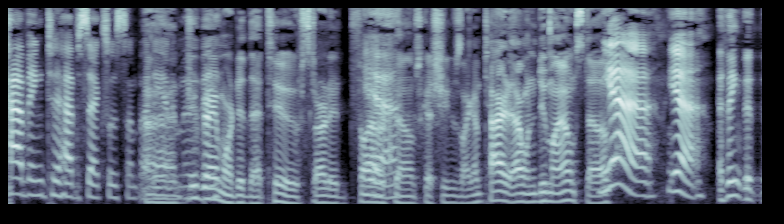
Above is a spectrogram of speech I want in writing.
having to have sex with somebody in Uh, a movie. Drew Barrymore did that too. Started flower Yeah. films because she was like, "I'm tired. I want to do my own stuff." Yeah, yeah. I think that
